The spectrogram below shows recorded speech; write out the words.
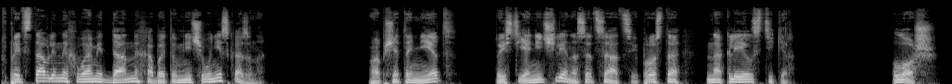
«В представленных вами данных об этом ничего не сказано». «Вообще-то нет, то есть я не член ассоциации, просто наклеил стикер. Ложь.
